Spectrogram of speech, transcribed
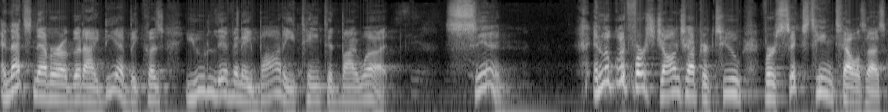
And that's never a good idea because you live in a body tainted by what? Sin. And look what 1 John chapter 2 verse 16 tells us.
